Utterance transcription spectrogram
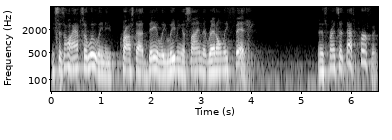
He says, Oh, absolutely. And he crossed out daily, leaving a sign that read only fish. And his friend said, That's perfect.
